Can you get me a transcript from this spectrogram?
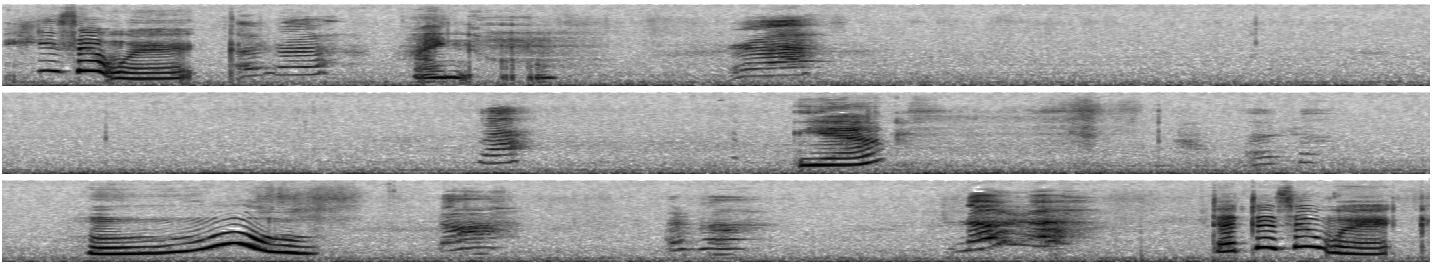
He's at work. I know. Yeah? Ooh. That doesn't work.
